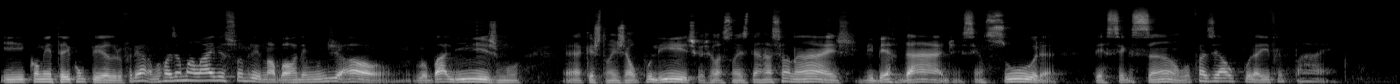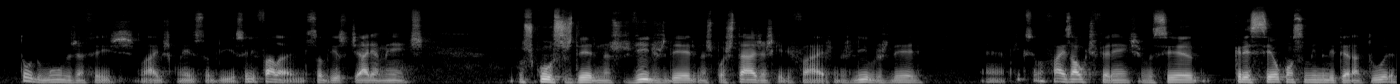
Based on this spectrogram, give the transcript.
e comentei com o Pedro. Eu falei, ah, vou fazer uma live sobre nova ordem mundial, globalismo, é, questões geopolíticas, relações internacionais, liberdade, censura, perseguição. Vou fazer algo por aí. Falei, pai, todo mundo já fez lives com ele sobre isso. Ele fala sobre isso diariamente, nos cursos dele, nos vídeos dele, nas postagens que ele faz, nos livros dele. É, por que você não faz algo diferente? Você cresceu consumindo literatura,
